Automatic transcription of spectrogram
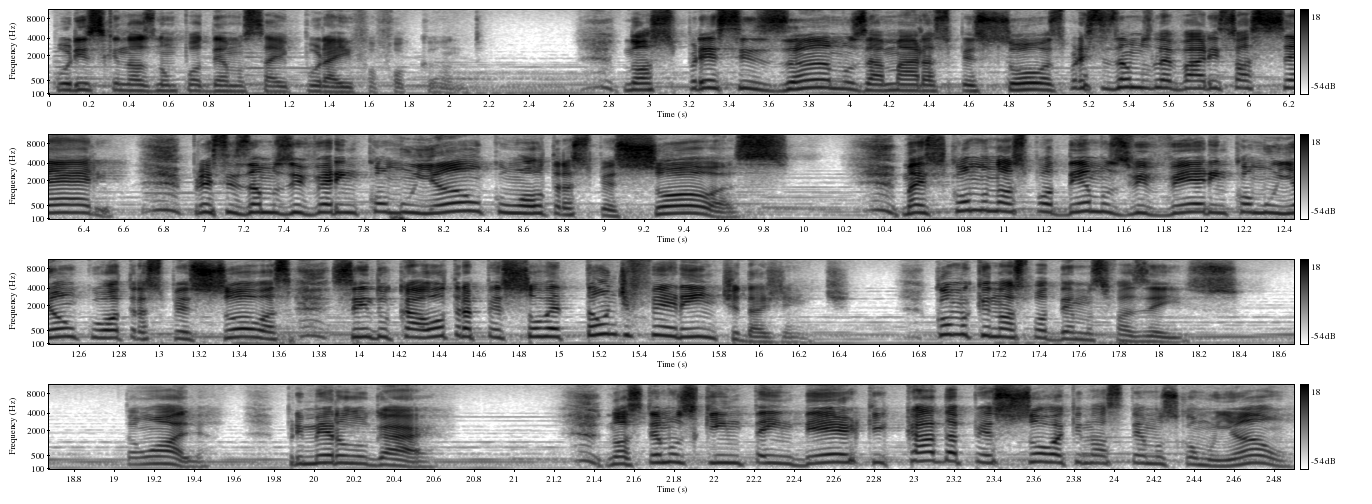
Por isso que nós não podemos sair por aí fofocando. Nós precisamos amar as pessoas, precisamos levar isso a sério, precisamos viver em comunhão com outras pessoas. Mas como nós podemos viver em comunhão com outras pessoas, sendo que a outra pessoa é tão diferente da gente? Como que nós podemos fazer isso? Então, olha, primeiro lugar, nós temos que entender que cada pessoa que nós temos comunhão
